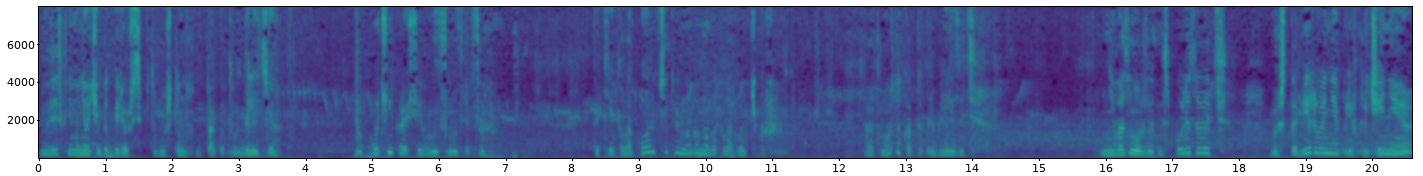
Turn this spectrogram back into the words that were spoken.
но здесь к нему не очень подберешься, потому что он вот так вот вдалеке. Но очень красиво он смотрится. Такие колокольчики, много-много колокольчиков. Так, можно как-то приблизить? Невозможно использовать масштабирование при включении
